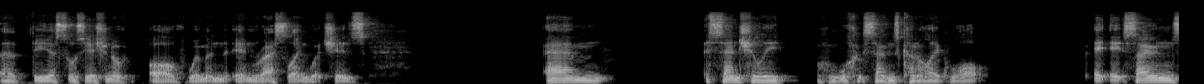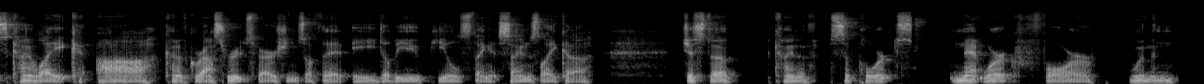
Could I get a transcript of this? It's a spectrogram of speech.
uh, the Association of, of Women in Wrestling, which is um, essentially what sounds kind of like what it, it sounds kind of like uh kind of grassroots versions of the AEW Peels thing. It sounds like a just a kind of support network for women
